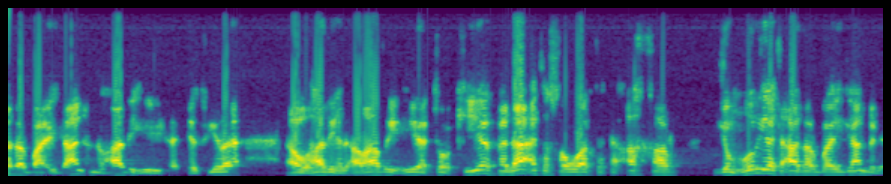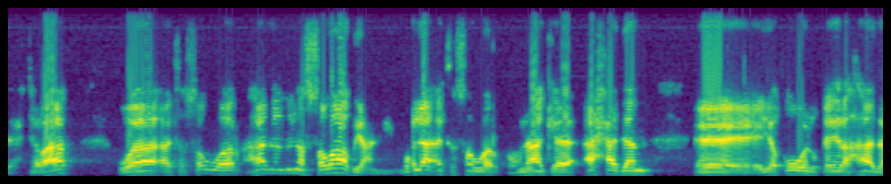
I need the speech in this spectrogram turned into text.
اذربيجان انه هذه الجزيرة أو هذه الأراضي هي تركيا فلا أتصور تتأخر جمهورية اذربيجان بالاحتراف وأتصور هذا من الصواب يعني ولا أتصور هناك أحدا يقول غير هذا.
